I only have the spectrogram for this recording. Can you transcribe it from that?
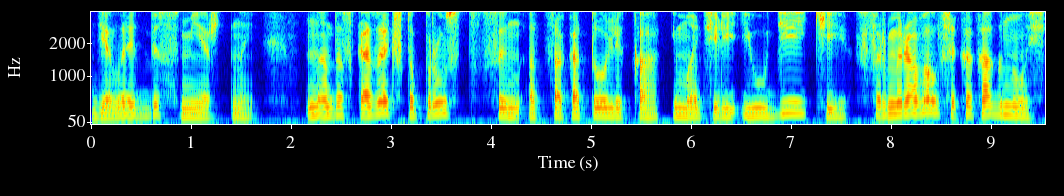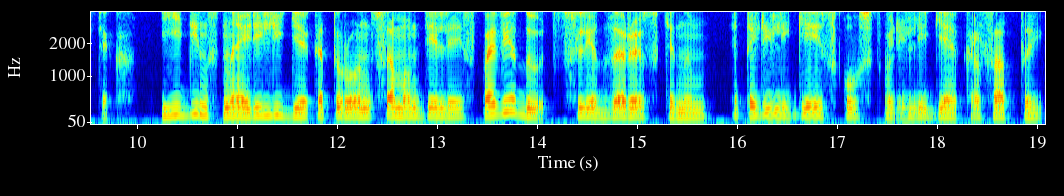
делает бессмертной. Надо сказать, что Пруст, сын отца-католика и матери иудейки, сформировался как агностик. Единственная религия, которую он в самом деле исповедует вслед за Рескиным, это религия искусства, религия красоты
